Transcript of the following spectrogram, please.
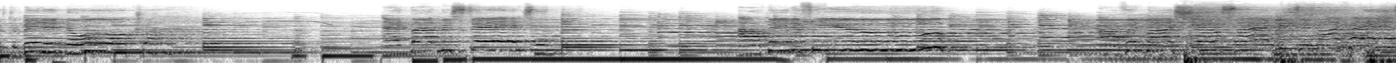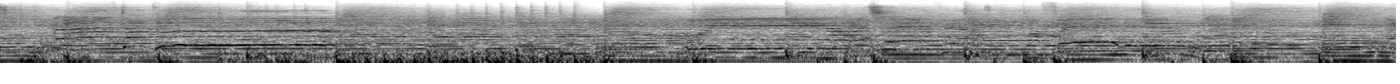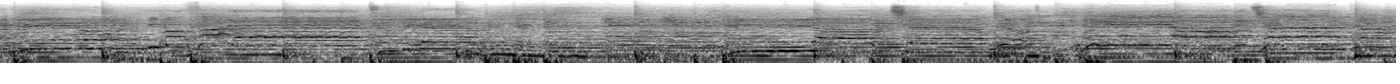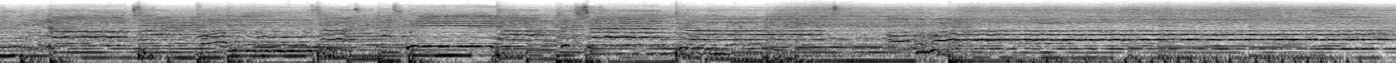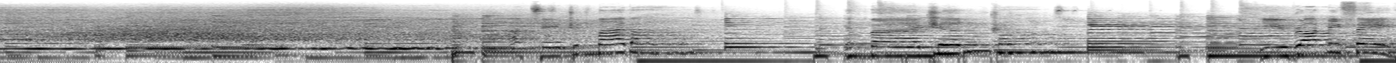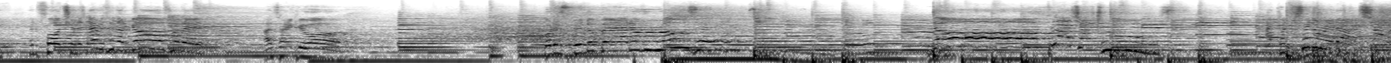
But committed no crime. And bad mistakes, and fortune and everything that goes with it. I thank you all. But it's been a bed of roses. No pleasure cruise. I consider it a challenge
